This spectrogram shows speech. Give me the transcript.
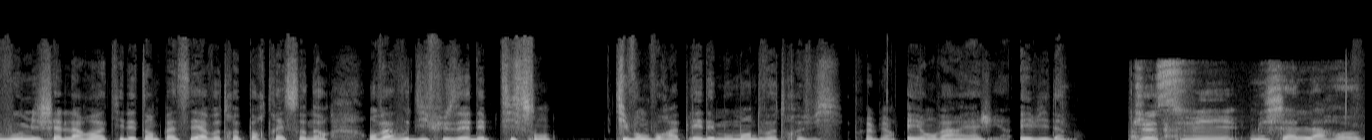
vous, Michel Larocque, il est temps de passer à votre portrait sonore. On va vous diffuser des petits sons qui vont vous rappeler des moments de votre vie. Très bien. Et on va réagir, évidemment. Je suis Michel Larocque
